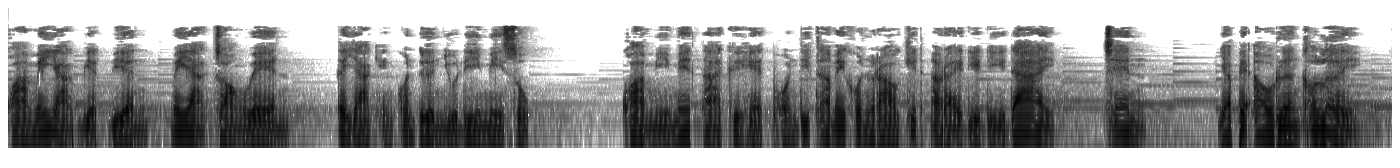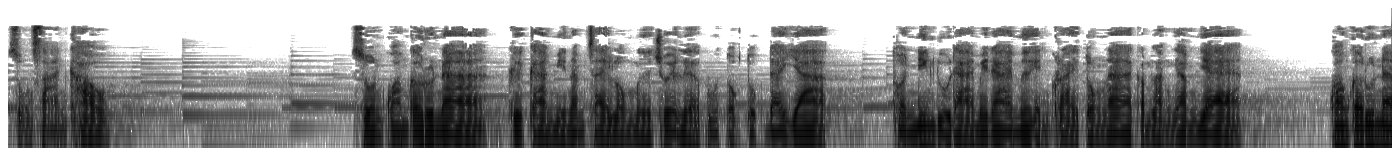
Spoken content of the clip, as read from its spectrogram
ความไม่อยากเบียดเบียน ไม่อยากจองเวร แต่อยากเห็นคนอื่นอยู่ดีมีสุข ความมีเมตตาคือเหตุผลที่ทำให้คนเราคิดอะไรดี ๆ ได้ เช่น อย่าไปเอาเรื่องเขาเลย สงสารเขา ส่วนความกรุณาคือการมีน้ำใจลงมือช่วยเหลือผู้ตกทุกข์ได้ยาก ทนนิ่งดูดายไม่ได้เมื่อเห็นใครตรงหน้ากำลังย่ำแย่ ความกรุณา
